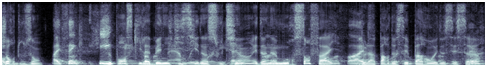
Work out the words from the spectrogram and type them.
genre 12 ans. Je pense qu'il a bénéficié d'un soutien et d'un amour sans faille de la part de ses parents et de ses sœurs.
